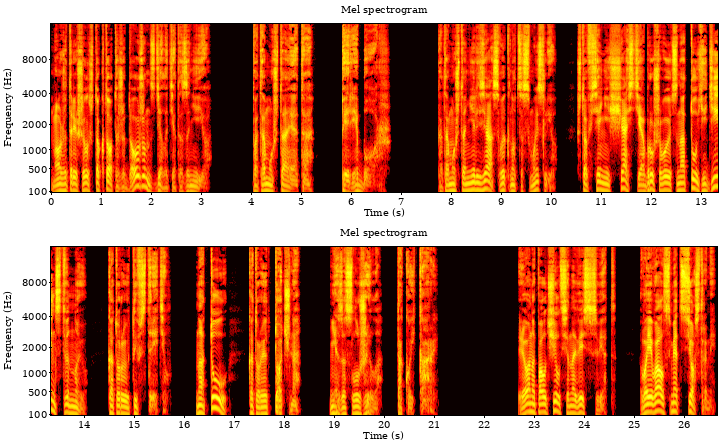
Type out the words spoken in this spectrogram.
Может, решил, что кто-то же должен сделать это за нее. Потому что это перебор. Потому что нельзя свыкнуться с мыслью, что все несчастья обрушиваются на ту единственную, которую ты встретил. На ту, которая точно не заслужила такой кары. И он ополчился на весь свет. Воевал с медсестрами,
